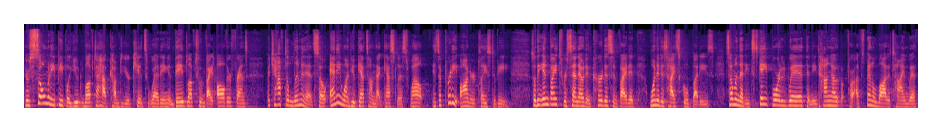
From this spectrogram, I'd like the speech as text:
there's so many people you'd love to have come to your kid's wedding, and they'd love to invite all their friends, but you have to limit it. So anyone who gets on that guest list, well, it's a pretty honored place to be. So the invites were sent out, and Curtis invited one of his high school buddies, someone that he'd skateboarded with and he'd hung out for, I've spent a lot of time with.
